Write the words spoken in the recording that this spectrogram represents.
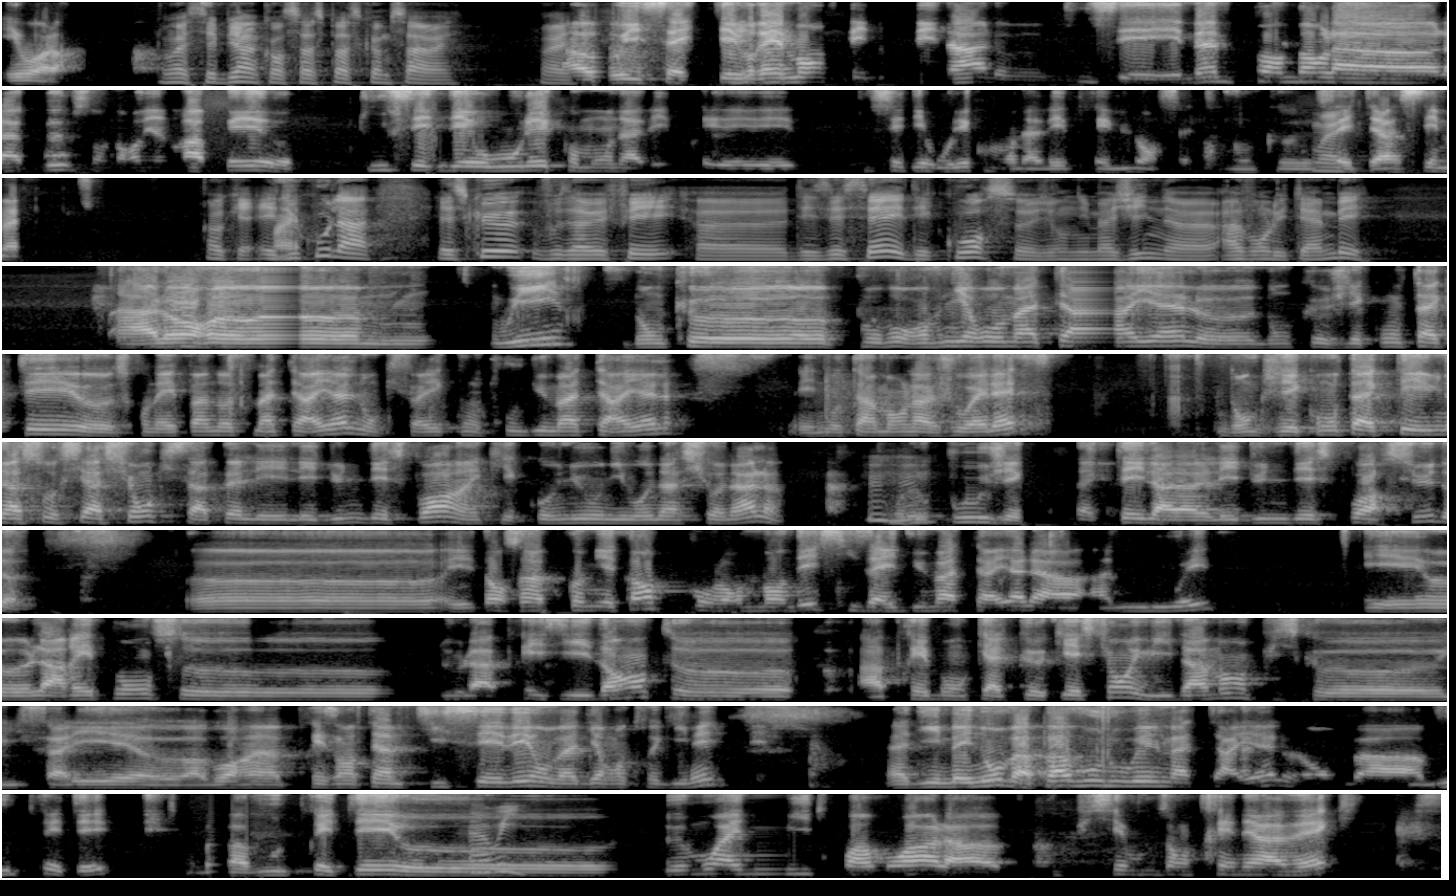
et voilà. Ouais, c'est bien quand ça se passe comme ça, ouais. Ah oui, ça a été vraiment phénoménal. Euh, tout et même pendant la, la, course, on en reviendra après, euh, tout s'est déroulé comme on avait tout s'est déroulé comme on avait prévu en fait. Donc euh, ça a été assez magique. Ok. Et du coup là, est-ce que vous avez fait des essais et des courses, on imagine, avant l'UTMB Alors oui. Donc pour revenir au matériel, donc j'ai contacté parce qu'on n'avait pas notre matériel, donc il fallait qu'on trouve du matériel et notamment la Joëlette. donc j'ai contacté une association qui s'appelle les, Dunes d'Espoir, hein, qui est connue au niveau national. Pour le coup, j'ai contacté les Dunes d'Espoir Sud. Euh, et dans un premier temps, pour leur demander s'ils avaient du matériel à, nous louer. Et euh, la réponse de la présidente, après bon quelques questions évidemment, puisque il fallait avoir un, présenter un petit CV, on va dire entre guillemets. Elle dit, mais nous, on ne va pas vous louer le matériel, on va vous le prêter. On va vous le prêter euh, ah deux mois et demi, trois mois, là, pour que vous puissiez vous entraîner avec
